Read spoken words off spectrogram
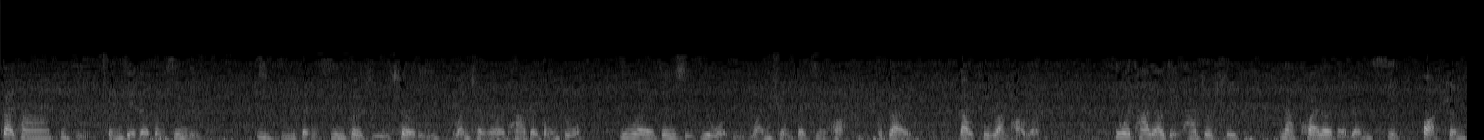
在他自己纯洁的本性里，以及本性特质撤离，完成了他的工作。因为真实自我已完全被净化，不再到处乱跑了。因为他了解，他就是那快乐的人性化身。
